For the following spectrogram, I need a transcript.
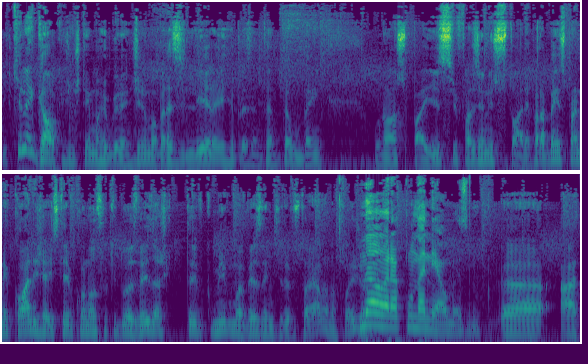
E que legal que a gente tem uma Rio Grandina, uma brasileira aí representando tão bem o nosso país e fazendo história. Parabéns pra Nicole, já esteve conosco aqui duas vezes. Acho que esteve comigo uma vez, a gente entrevistou ela, não foi, Joana? Não, era com o Daniel mesmo. Ah, a,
